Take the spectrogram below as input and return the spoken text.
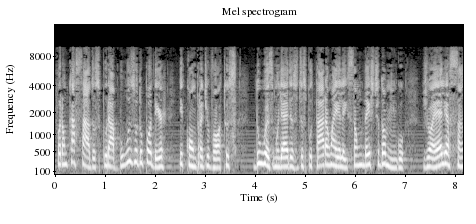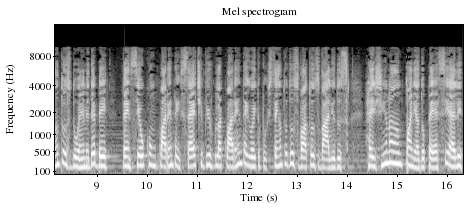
foram caçados por abuso do poder e compra de votos. Duas mulheres disputaram a eleição deste domingo. Joélia Santos, do MDB, venceu com 47,48% dos votos válidos. Regina Antônia, do PSL,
